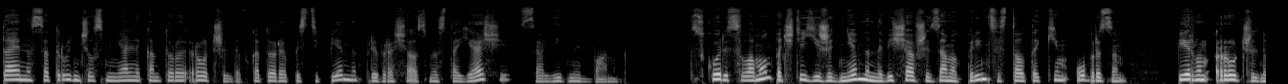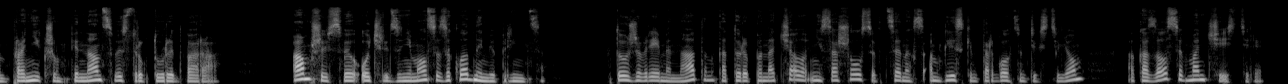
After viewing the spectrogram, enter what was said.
тайно сотрудничал с меняльной конторой Ротшильдов, которая постепенно превращалась в настоящий солидный банк. Вскоре Соломон, почти ежедневно навещавший замок принца, стал таким образом первым Ротшильдом, проникшим в финансовые структуры двора. Амшель, в свою очередь, занимался закладными принца. В то же время Натан, который поначалу не сошелся в ценах с английским торговцем текстилем, оказался в Манчестере,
